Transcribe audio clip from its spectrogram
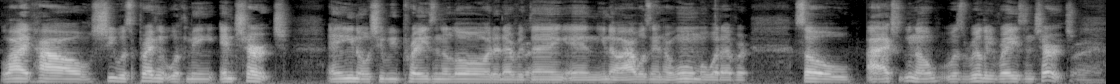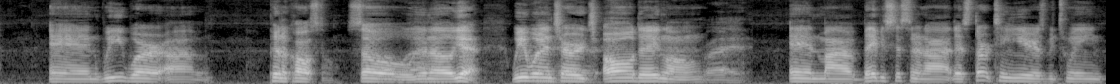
like how she was pregnant with me in church, and you know she be praising the Lord and everything, and you know I was in her womb or whatever. So I actually, you know, was really raised in church, Right. and we were uh, Pentecostal. So Oh, wow. you know, yeah, we were in church all day long Right. and my baby sister and I, there's 13 years between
